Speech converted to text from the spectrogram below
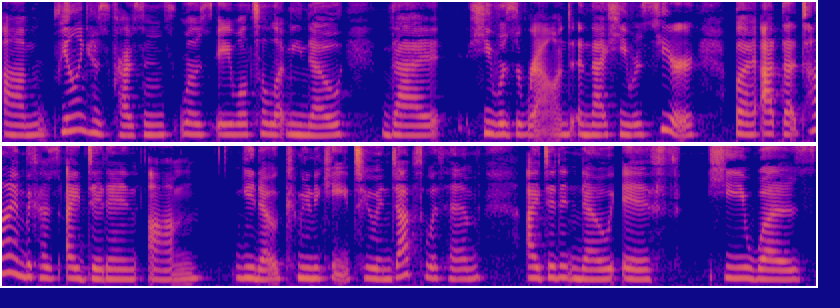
um, feeling his presence was able to let me know that he was around and that he was here. But at that time, because I didn't, um, you know, communicate too in depth with him, I didn't know if he was,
